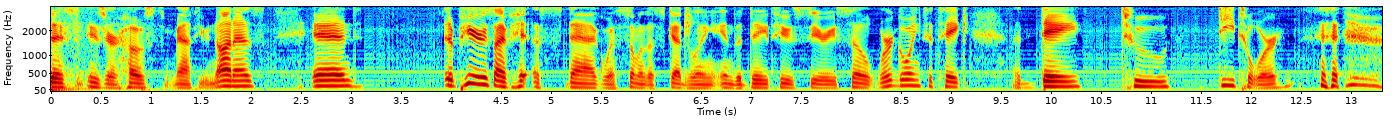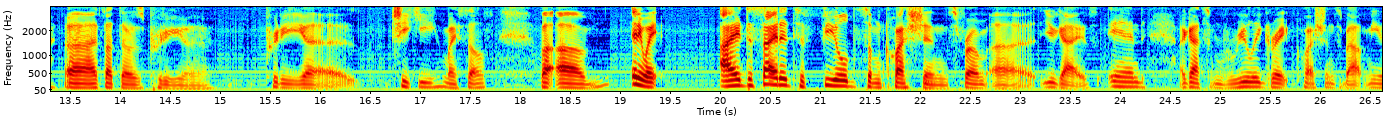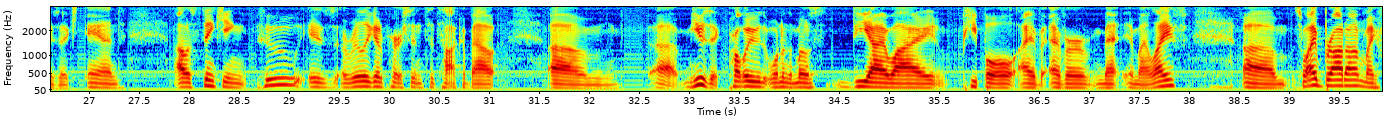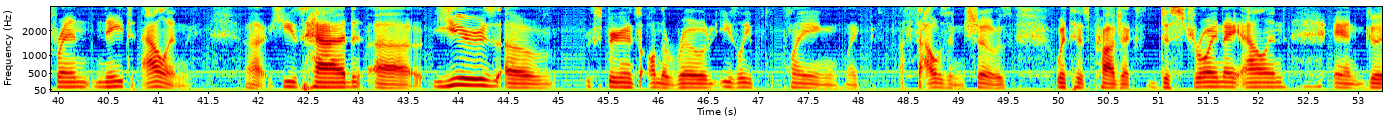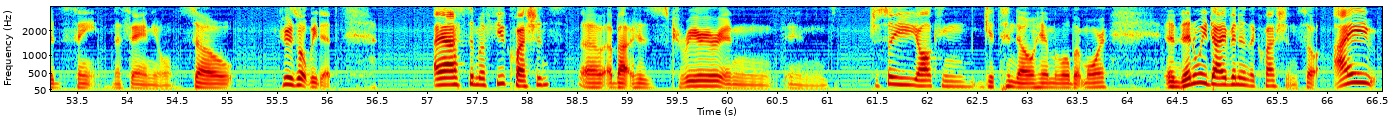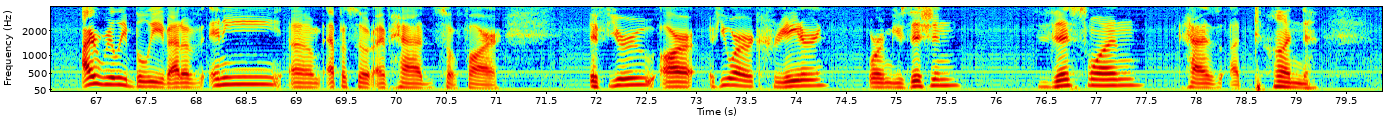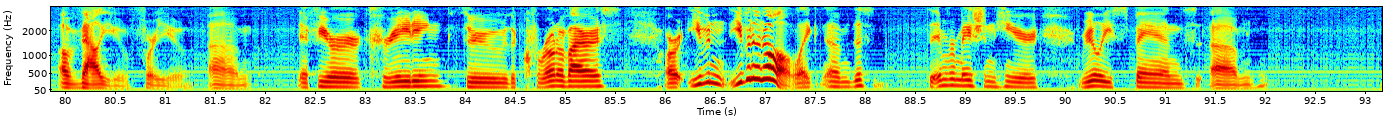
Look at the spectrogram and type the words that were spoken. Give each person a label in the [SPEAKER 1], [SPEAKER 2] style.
[SPEAKER 1] This is your host, Matthew Nanez, and it appears I've hit a snag with some of the scheduling in the day two series, so we're going to take a day two detour. uh, I thought that was pretty, uh, pretty uh, cheeky myself, but um, anyway, I decided to field some questions from uh, you guys, and I got some really great questions about music. And I was thinking, who is a really good person to talk about um, uh, music? Probably one of the most DIY people I've ever met in my life. Um, so I brought on my friend Nate Allen. Uh, he's had uh, years of experience on the road, easily playing like a thousand shows with his projects Destroy Nate Allen and Good Saint Nathaniel. So here's what we did. I asked him a few questions uh, about his career and and just so you all can get to know him a little bit more, and then we dive into the questions. So I I really believe out of any um, episode I've had so far, if you are if you are a creator or a musician, this one has a ton of value for you. Um, if you're creating through the coronavirus, or even even at all, like um, this, the information here really spans um,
